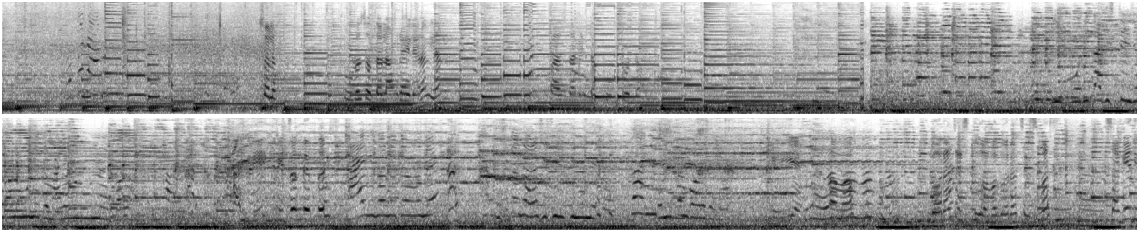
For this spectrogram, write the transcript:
चला. थोडंच आता लांब राहिले ना विरा पाच दहा मिनिटात पोहोचू आता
